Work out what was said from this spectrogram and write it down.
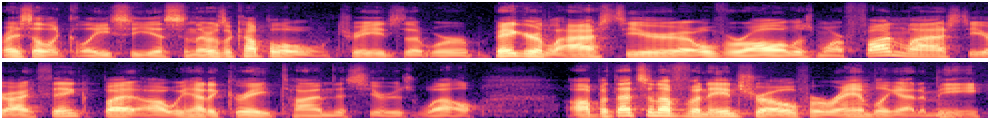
Raisel Iglesias, and there was a couple of trades that were bigger last year. Overall, it was more fun last year, I think, but uh, we had a great time this year as well. Uh, but that's enough of an intro for rambling out of me.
